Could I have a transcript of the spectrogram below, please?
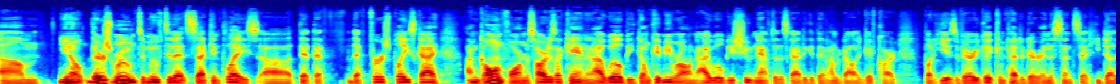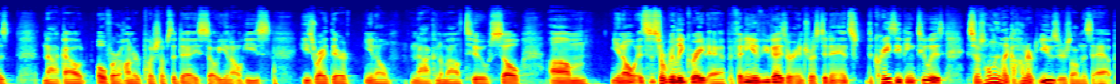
um, you know, there's room to move to that second place. Uh, that that that first place guy, I'm going for him as hard as I can, and I will be. Don't get me wrong, I will be shooting after this guy to get that hundred dollar gift card. But he is a very good competitor in the sense that he does knock out over hundred push ups a day. So you know he's he's right there, you know, knocking them out too. So um, you know, it's just a really great app. If any of you guys are interested in it, it's the crazy thing too is, is there's only like 100 users on this app.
